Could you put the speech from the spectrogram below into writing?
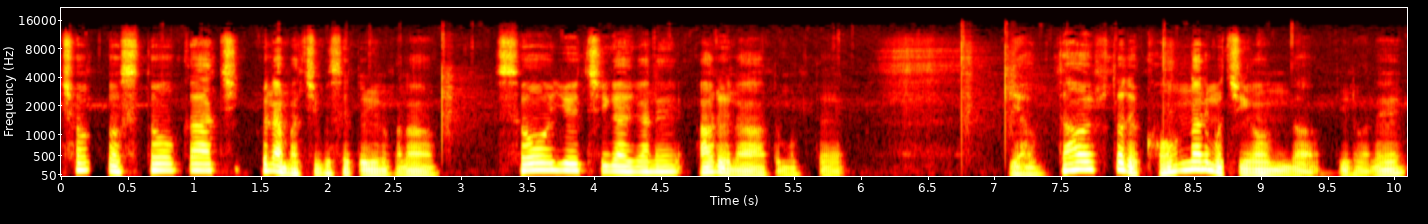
ちょっとストーカーチックな待ち伏せというのかな。そういう違いがね、あるなと思って。いや、歌う人でこんなにも違うんだっていうのがね、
